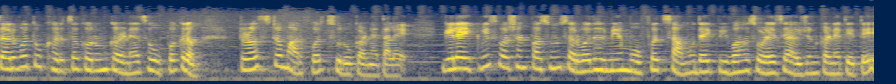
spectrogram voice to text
सर्व तो खर्च करून करण्याचा उपक्रम ट्रस्टमार्फत सुरू करण्यात आला आहे गेल्या एकवीस वर्षांपासून सर्वधर्मीय मोफत सामुदायिक विवाह सोहळ्याचे आयोजन करण्यात येते.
